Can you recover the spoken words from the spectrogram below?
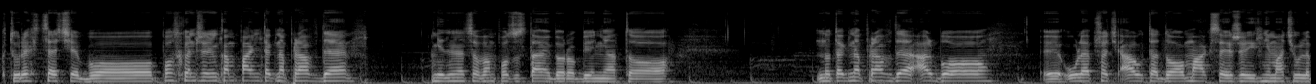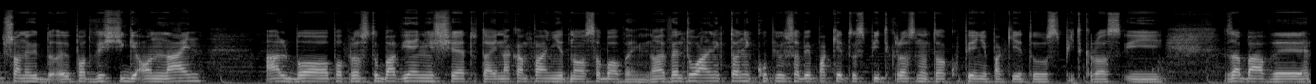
które chcecie, bo po skończeniu kampanii tak naprawdę jedyne co wam pozostaje do robienia to no tak naprawdę albo y, ulepszać auta do maksa, jeżeli ich nie macie ulepszonych y, pod wyścigi online, albo po prostu bawienie się tutaj na kampanii jednoosobowej. No ewentualnie kto nie kupił sobie pakietu Speedcross, no to kupienie pakietu Speedcross i zabawy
